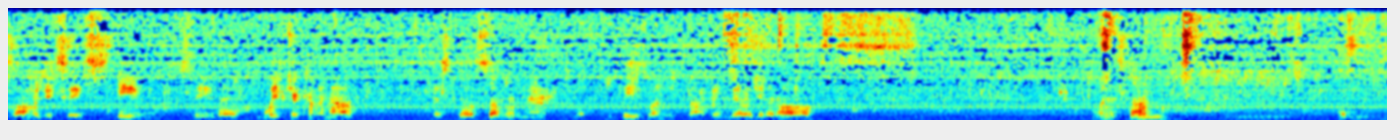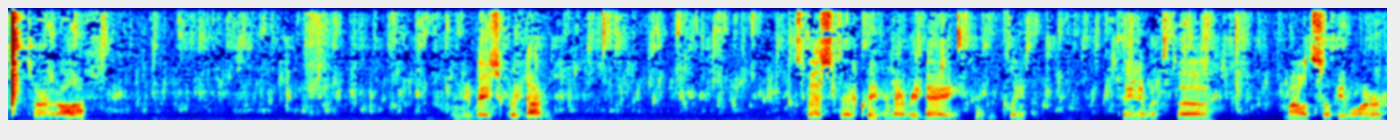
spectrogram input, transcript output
As long as you see steam, see the moisture coming out, there's still some in there. But these ones not going to be able to get it all. When it's done, Let's turn it off. And you're basically done. It's best to clean it every day. And clean, clean it with uh, mild soapy water.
